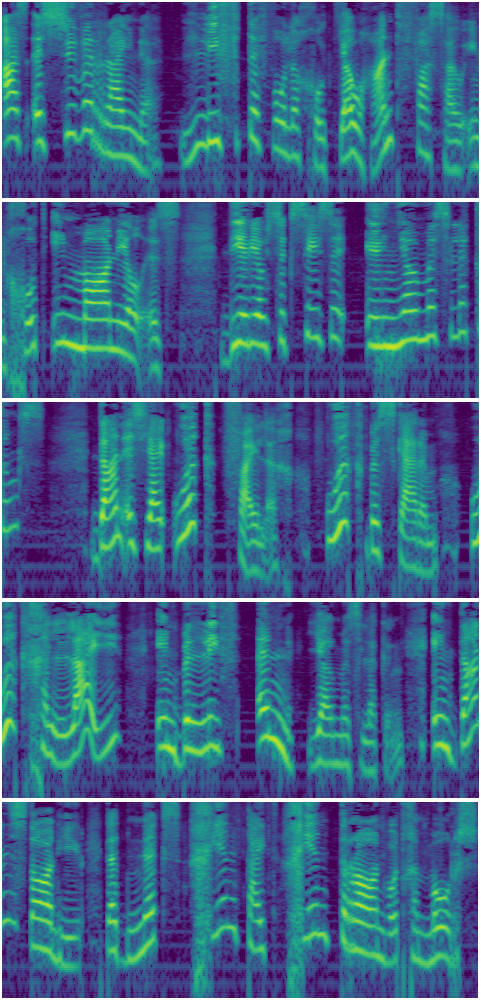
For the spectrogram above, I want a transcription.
As 'n soewereine liefdevolle God jou hand vashou en God Immanuel is deur jou suksesse en jou mislukkings, dan is jy ook veilig, ook beskerm, ook gelei en belief in jou mislukking. En dan staan hier dat niks, geen tyd, geen traan word gemors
